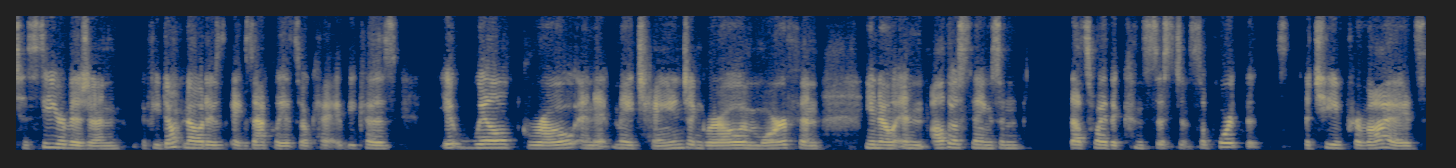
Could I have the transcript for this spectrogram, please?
to see your vision. If you don't know it is exactly, it's okay because it will grow and it may change and grow and morph and, you know, and all those things. And that's why the consistent support that Achieve provides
